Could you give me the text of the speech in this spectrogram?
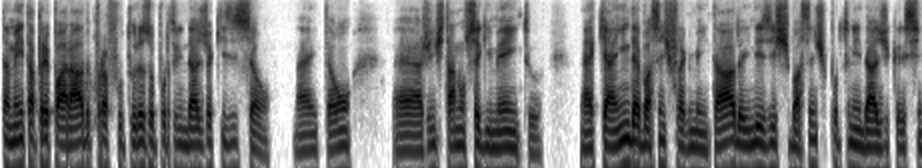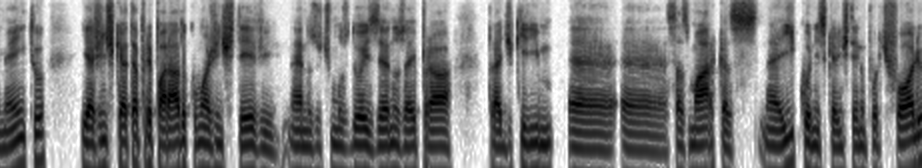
também estar tá preparado para futuras oportunidades de aquisição. Né? Então, é, a gente está num segmento né, que ainda é bastante fragmentado, ainda existe bastante oportunidade de crescimento e a gente quer estar preparado como a gente teve né, nos últimos dois anos aí para para adquirir é, é, essas marcas né, ícones que a gente tem no portfólio,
